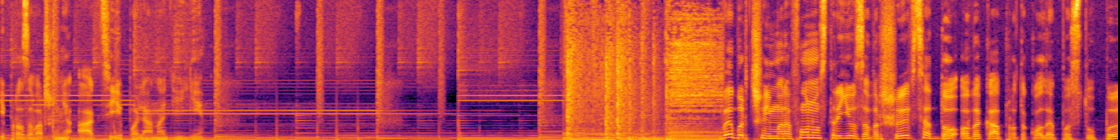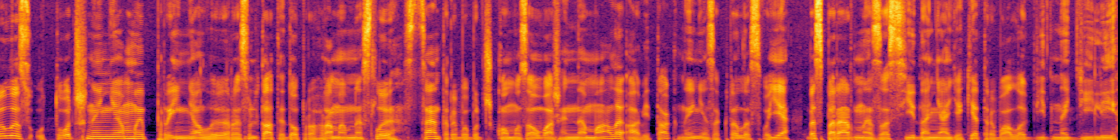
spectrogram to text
І про завершення акції Поля надії. Виборчий марафон у Стрию завершився. До ОВК протоколи поступили з уточненнями. Прийняли результати до програми. Внесли з центри виборчкому зауважень не мали. А відтак нині закрили своє безперервне засідання, яке тривало від неділі.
